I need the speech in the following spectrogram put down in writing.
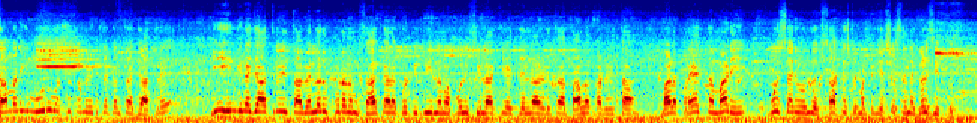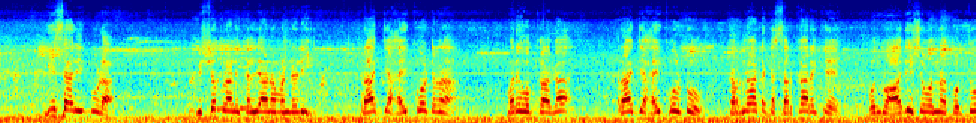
ಸಾಮಾನ್ಯವಾಗಿ ಮೂರು ವರ್ಷಕ್ಕೊಮ್ಮೆ ನಡೀತಕ್ಕಂಥ ಜಾತ್ರೆ. ಈ ಹಿಂದಿನ ಜಾತ್ರೆಯಲ್ಲಿ ತಾವೆಲ್ಲರೂ ಕೂಡ ನಮ್ಗೆ ಸಹಕಾರ ಕೊಟ್ಟಿದ್ವಿ. ನಮ್ಮ ಪೊಲೀಸ್ ಇಲಾಖೆ, ಜಿಲ್ಲಾಡಳಿತ, ತಾಲೂಕು ಆಡಳಿತ ಭಾಳ ಪ್ರಯತ್ನ ಮಾಡಿ ಹೋದ ಸಾರಿ ಒಂದು ಸಾಕಷ್ಟು ಮಟ್ಟಿಗೆ ಯಶಸ್ಸನ್ನು ಗಳಿಸಿತ್ತು. ಈ ಸಾರಿ ಕೂಡ ವಿಶ್ವ ಪ್ರಾಣಿ ಕಲ್ಯಾಣ ಮಂಡಳಿ ರಾಜ್ಯ ಹೈಕೋರ್ಟ್ನ ಮೊರೆ ಹೊಕ್ಕಾಗ ರಾಜ್ಯ ಹೈಕೋರ್ಟು ಕರ್ನಾಟಕ ಸರ್ಕಾರಕ್ಕೆ ಒಂದು ಆದೇಶವನ್ನು ಕೊಟ್ಟು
